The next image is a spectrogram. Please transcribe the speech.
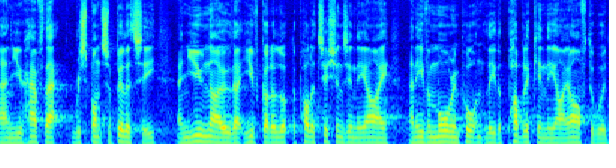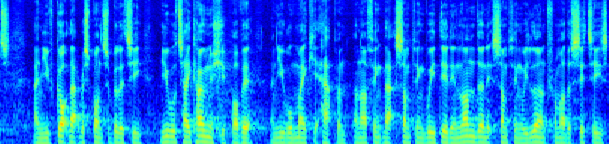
and you have that responsibility and you know that you've got to look the politicians in the eye and even more importantly the public in the eye afterwards and you've got that responsibility you will take ownership of it and you will make it happen. And i think that's something we did in london. It's something we learnt from other cities.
